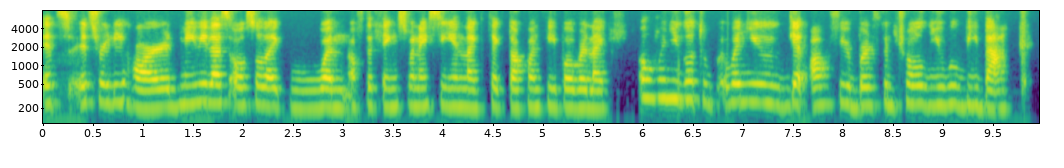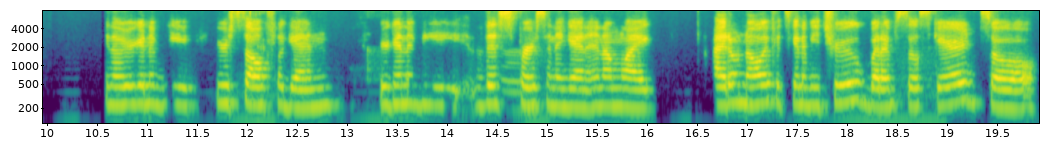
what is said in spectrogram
it's it's really hard. Maybe that's also like one of the things when i see in like tiktok when people were like oh when you go to when you get off your birth control you will be back. You know you're gonna be yourself again. You're gonna be this person again. And i'm like i don't know if it's gonna be true but i'm still scared. So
